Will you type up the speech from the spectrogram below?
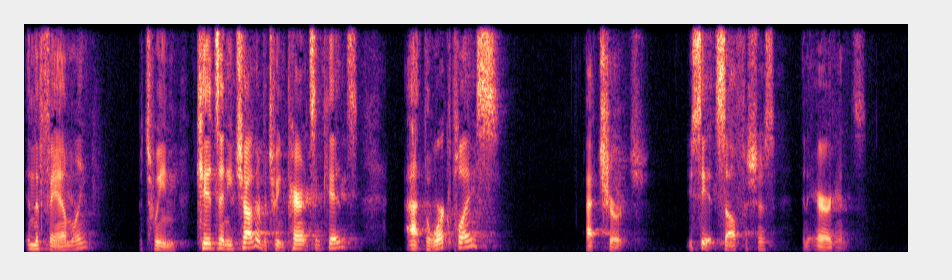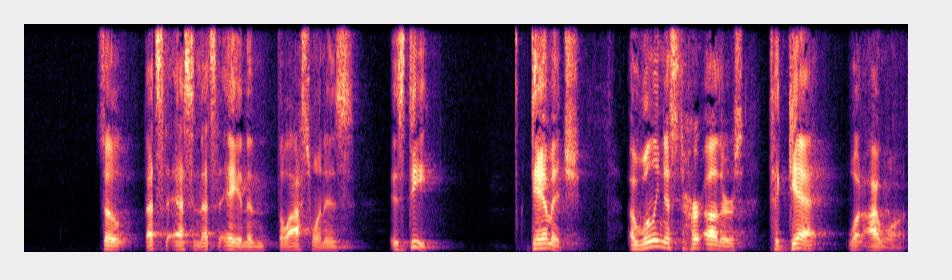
in the family, between kids and each other, between parents and kids, at the workplace, at church. You see it selfishness and arrogance. So that's the S and that's the A. And then the last one is, is D damage, a willingness to hurt others to get what I want.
